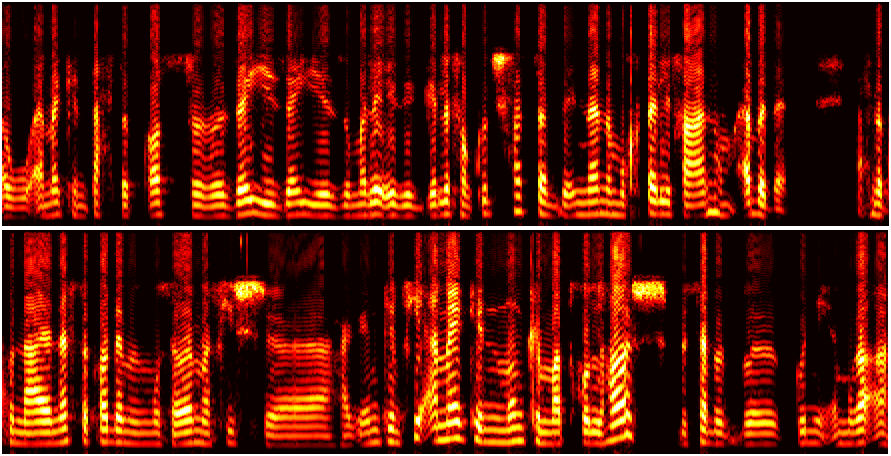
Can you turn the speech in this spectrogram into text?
أو أماكن تحت القصر زي زي زملائي الرجالة فما كنتش حاسة بإن أنا مختلفة عنهم ابدا. إحنا كنا على نفس قدم المساواة ما فيش آه حاجة. يمكن في أماكن ممكن ما أدخلهاش بسبب كوني امرأة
